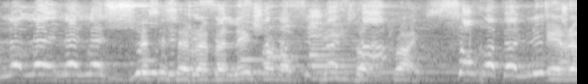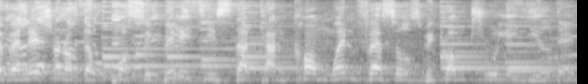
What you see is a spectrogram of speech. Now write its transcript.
Les, les, les This is a revelation of Jesus Christ. A revelation of the révélation de Jésus-Christ. possibilities that can come when vessels become truly yielded.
